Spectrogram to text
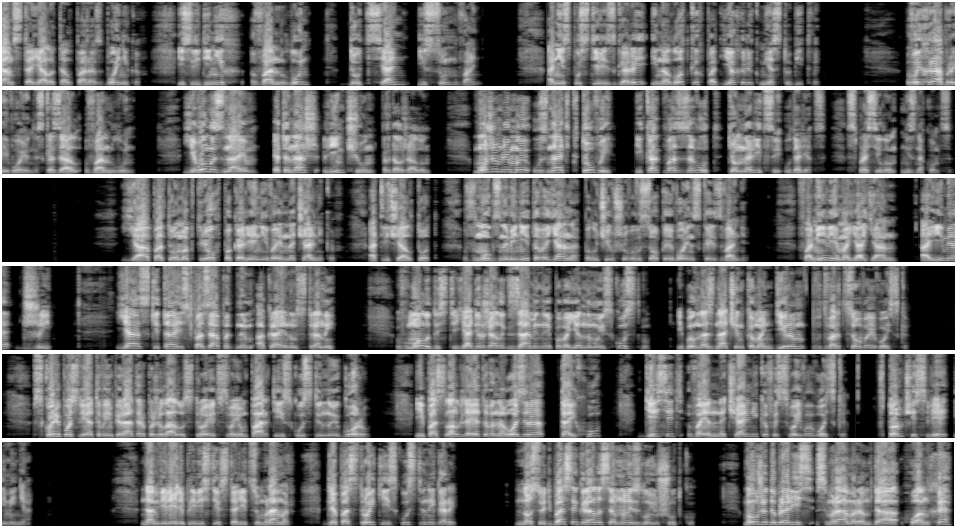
Там стояла толпа разбойников, и среди них Ван Лунь, Ду Цянь и Сун Вань. Они спустились с горы и на лодках подъехали к месту битвы. «Вы храбрые воины», — сказал Ван Лунь. «Его мы знаем, это наш Лин Чун», — продолжал он. «Можем ли мы узнать, кто вы и как вас зовут, темнолицый удалец?» — спросил он незнакомца. «Я потомок трех поколений военачальников», — отвечал тот, внук знаменитого Яна, получившего высокое воинское звание. Фамилия моя Ян, а имя Джи. Я скитаюсь по западным окраинам страны. В молодости я держал экзамены по военному искусству и был назначен командиром в дворцовое войско. Вскоре после этого император пожелал устроить в своем парке искусственную гору и послал для этого на озеро Тайху десять военачальников из своего войска, в том числе и меня. Нам велели привезти в столицу мрамор для постройки искусственной горы. Но судьба сыграла со мной злую шутку. Мы уже добрались с мрамором до Хуанхэ,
